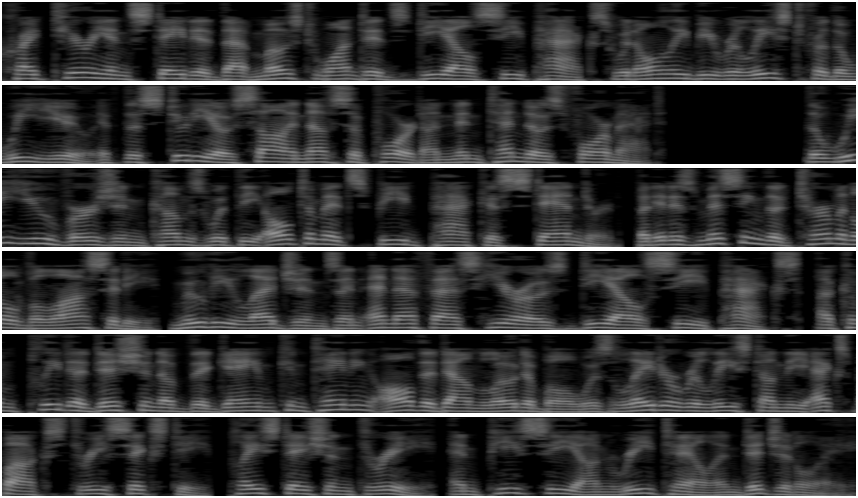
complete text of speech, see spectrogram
Criterion stated that Most Wanted's DLC packs would only be released for the Wii U if the studio saw enough support on Nintendo's format. The Wii U version comes with the Ultimate Speed Pack as standard, but it is missing the Terminal Velocity, Movie Legends and NFS Heroes DLC packs. A complete edition of the game containing all the downloadable was later released on the Xbox 360, PlayStation 3, and PC on retail and digitally.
